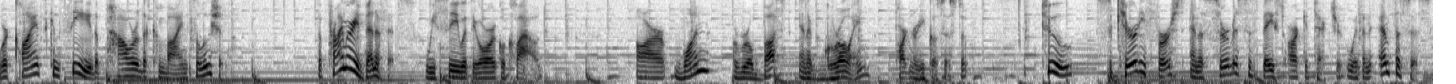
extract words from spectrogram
where clients can see the power of the combined solution. The primary benefits we see with the Oracle Cloud are one, a robust and a growing partner ecosystem, two, security first and a services based architecture with an emphasis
